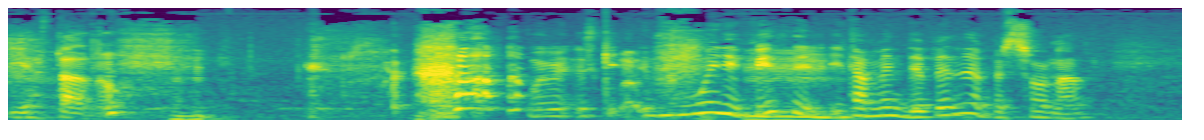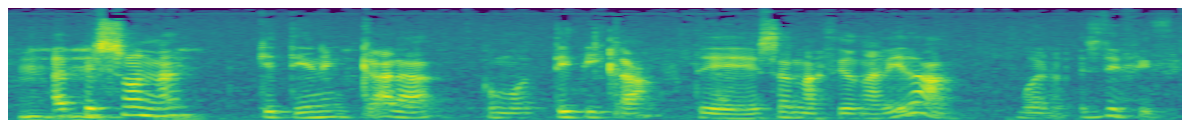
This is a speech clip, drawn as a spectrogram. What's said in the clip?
y ya está, ¿no? Muy bien, es que es muy difícil Mm. y también depende de persona. Hay personas que tienen cara como típica de esa nacionalidad. Bueno, es difícil,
